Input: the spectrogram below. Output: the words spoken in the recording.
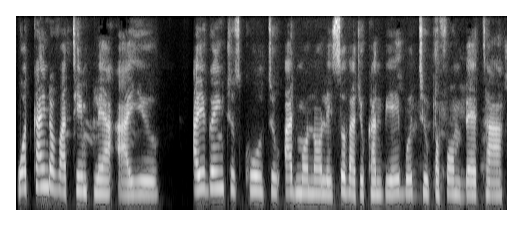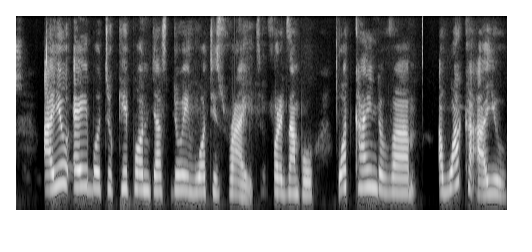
What kind of a team player are you are you going to school to add more knowledge so that you can be able to perform better? Are you able to keep on just doing what is right? For example, what kind of um, a worker are you?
